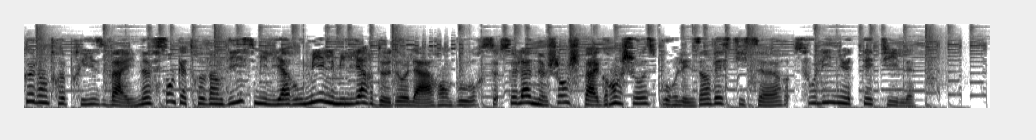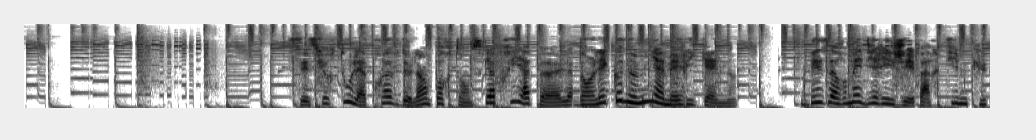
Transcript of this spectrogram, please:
que l'entreprise vaille 990 milliards ou 1000 milliards de dollars en bourse. Cela ne change pas grand-chose pour les investisseurs, souligne-t-il. C'est surtout la preuve de l'importance qu'a pris Apple dans l'économie américaine. Désormais dirigé par Tim Cook,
